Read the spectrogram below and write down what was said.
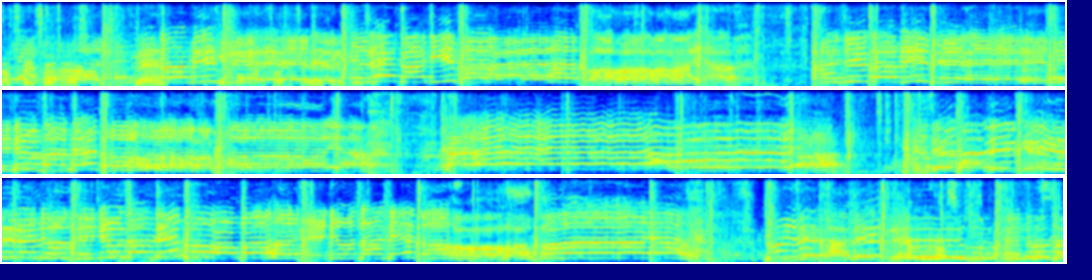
allowed to take photos? Yeah. Hi. Suku.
